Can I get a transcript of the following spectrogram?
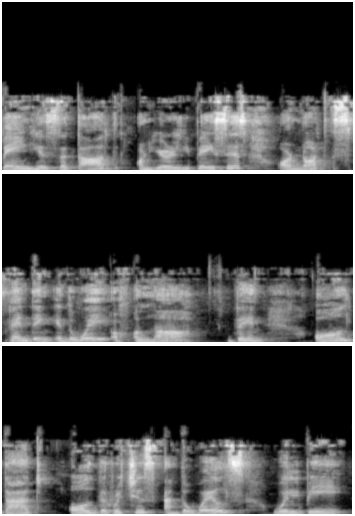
paying his zakat on yearly basis or not spending in the way of Allah, then all that, all the riches and the wealth will be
